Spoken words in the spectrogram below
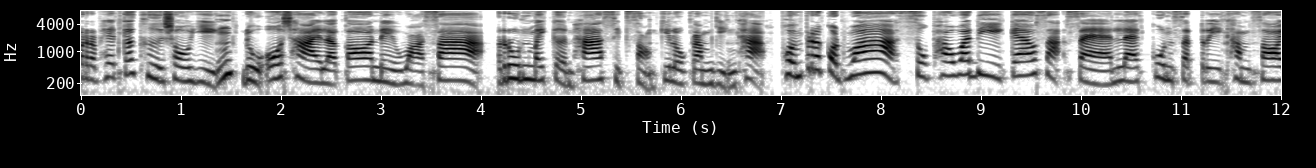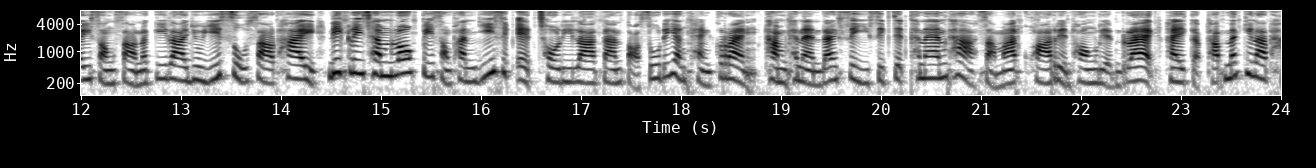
ประเภทก็คือโชว์หญิง ดูโอชาย แล้วก็เนวาซารุ่นไม่เกิน 52 กิโลกรัมหญิงค่ะ ผลปรากฏว่าสุภาวดีแก้วสะแสน และกุลสตรีคำสร้อยสองสาวนักกีฬายูยิสูสาวไทย ดีกรีแชมป์โลกปี 2021 โชลีลีลาการต่อสู้ได้อย่างแข็งแกร่งทำคะแนนได้ 47 คะแนนค่ะ สามารถคว้าเหรียญทองเหรียญแรก ให้กับทัพนักกีฬาไท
